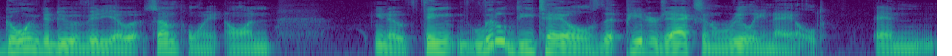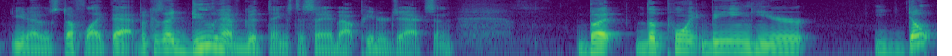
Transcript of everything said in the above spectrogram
going to do a video at some point on, you know, thing little details that Peter Jackson really nailed, and you know stuff like that. Because I do have good things to say about Peter Jackson. But the point being here, don't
